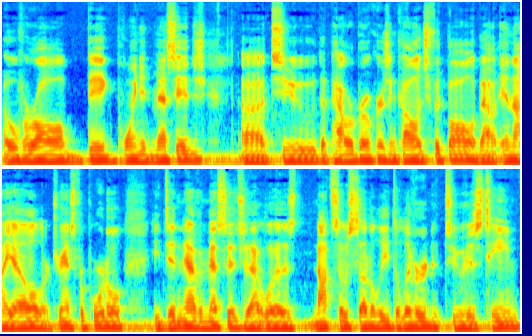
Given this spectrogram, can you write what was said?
overall big pointed message uh, to the power brokers in college football about NIL or transfer portal. He didn't have a message that was not so subtly delivered to his team.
